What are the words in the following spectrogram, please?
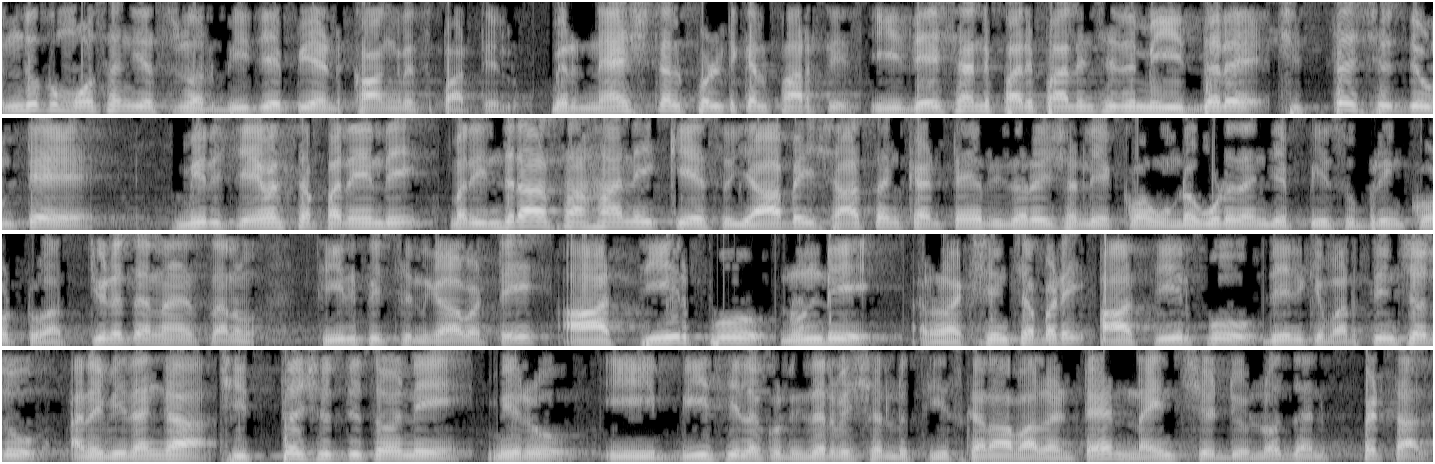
ఎందుకు మోసం చేస్తున్నారు బీజేపీ అండ్ కాంగ్రెస్ పార్టీలు? మీరు నేషనల్ పొలిటికల్ పార్టీస్ ఈ దేశాన్ని పరిపాలించింది మీ ఇద్దరే. చిత్తశుద్ధి ఉంటే మీరు చేయవలసిన పనేంది మరి ఇందిరా సహాని కేసు యాభై శాతం కంటే రిజర్వేషన్లు ఎక్కువ ఉండకూడదని చెప్పి సుప్రీంకోర్టు అత్యున్నత న్యాయస్థానం తీర్పిచ్చింది కాబట్టి ఆ తీర్పు నుండి రక్షించబడి ఆ తీర్పు దీనికి వర్తించదు అనే విధంగా చిత్తశుద్ధితోని మీరు ఈ బీసీలకు రిజర్వేషన్లు తీసుకురావాలంటే నైన్త్ షెడ్యూల్లో దాన్ని పెట్టాలి.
